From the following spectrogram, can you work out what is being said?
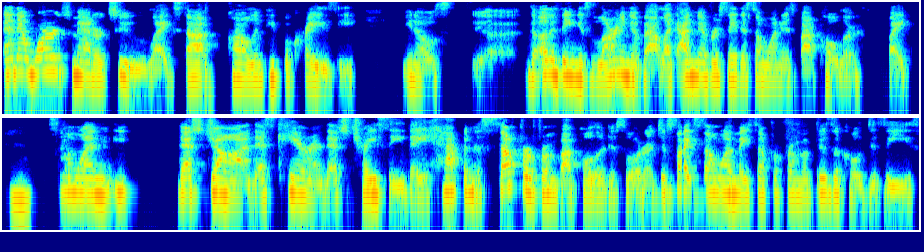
And then words matter too like stop calling people crazy. You know uh, the other thing is learning about like i never say that someone is bipolar like mm. someone that's john that's karen that's tracy. They happen to suffer from bipolar disorder just like someone may suffer from a physical disease.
